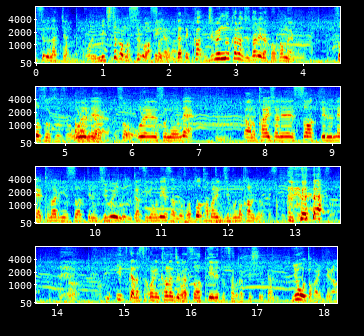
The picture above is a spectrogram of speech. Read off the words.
すぐなっちゃうんだよ。俺道とかもすぐ忘れちそうだゃうからよだってか自分の彼女誰だか分かんないもん。そうそうそうそう。俺ねそう。俺そのね、あの会社で座ってるね隣に座ってる事務員のいかついお姉さんのことをたまに自分の彼女だって錯覚してるんですよ。いつからそこに彼女が座っていると錯覚していたんだ「よう」とか言ってな「あ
